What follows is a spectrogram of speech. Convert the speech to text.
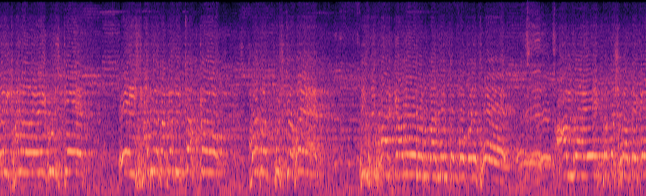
ওইখানে এই গোষ্ঠীর এই স্বাধীনতা বিরোধী চক্র মদত পুষ্ট হয়ে পিসি স্যারকে অবমাননার মন্তব্য করেছে। আমরা এই প্রদর্শনা থেকে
